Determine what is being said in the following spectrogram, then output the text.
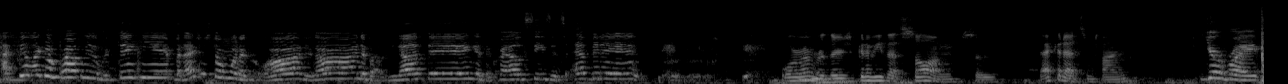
I feel like I'm probably overthinking it, but I just don't want to go on and on about nothing, and the crowd sees it's evident. Well, remember, there's gonna be that song, so that could add some time. You're right.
